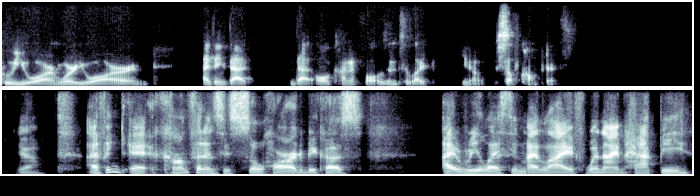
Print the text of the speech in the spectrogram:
who you are and where you are, and I think that that all kind of falls into like you know self confidence. Yeah. I think uh, confidence is so hard because I realized in my life when I'm happy,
